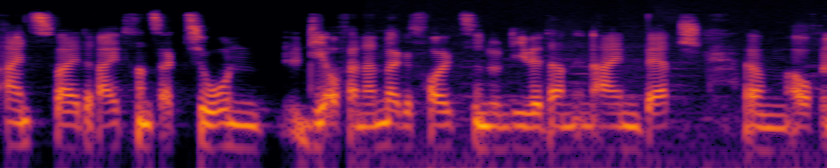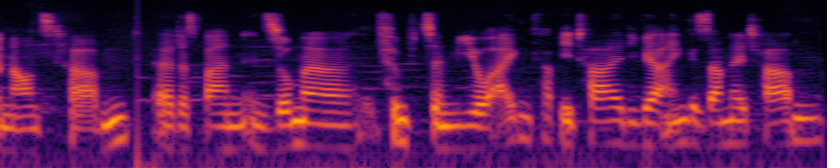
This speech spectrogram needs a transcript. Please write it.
eins, zwei, drei Transaktionen, die aufeinander gefolgt sind und die wir dann in einem Batch ähm, auch announced haben. Äh, das waren in Summe 15 Mio Eigenkapital, die wir eingesammelt haben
